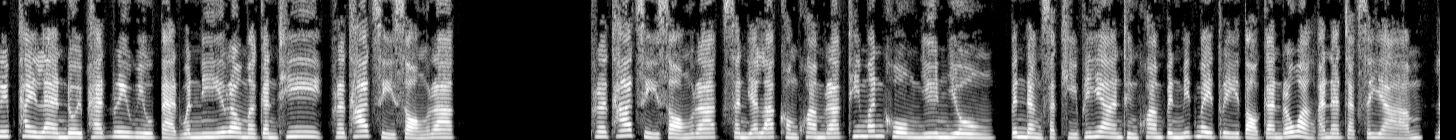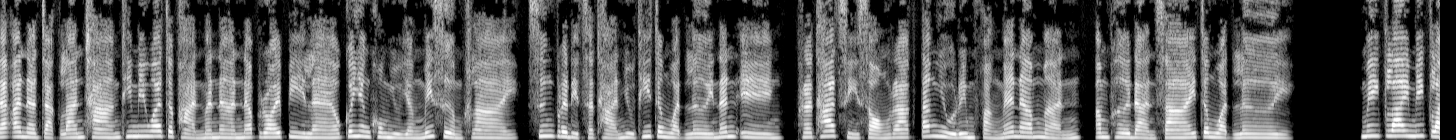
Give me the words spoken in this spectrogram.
ริปไทยแลนด์โดยแพทรีวิว 8 วันนี้เรามากันที่ พระธาตุสีสองรัก พระธาตุสีสองรัก สัญลักษณ์ของความรักที่มั่นคง ยืนยง เป็นดั่งสักขีพยานถึงความเป็นมิตรไมตรีต่อกันระหว่างอาณาจักรสยาม และอาณาจักรล้านช้างที่ไม่ว่าจะผ่านมานานนับร้อยปีแล้วก็ยังคงอยู่อย่างไม่เสื่อมคลาย ซึ่งประดิษฐานอยู่ที่จังหวัดเลยนั่นเอง พระธาตุสีสองรักตั้งอยู่ริมฝั่งแม่น้ำหมันอำเภอด่านซ้ายจังหวัดเลย ไม่ใกล้ไม่ไกล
